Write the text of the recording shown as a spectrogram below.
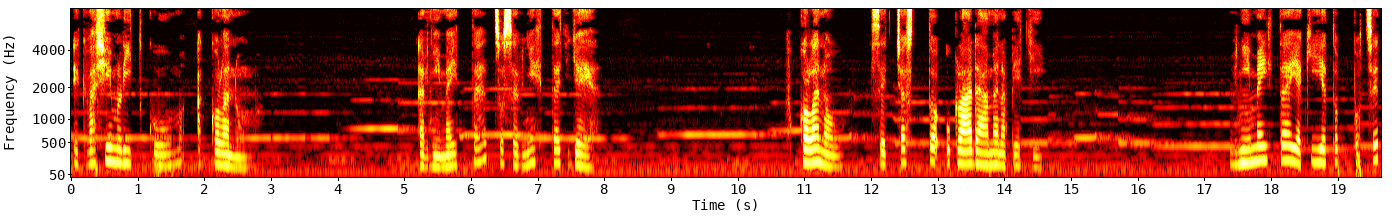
i k vašim lítkům a kolenům. A vnímejte, co se v nich teď děje. V kolenou si často ukládáme napětí. Vnímejte, jaký je to pocit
